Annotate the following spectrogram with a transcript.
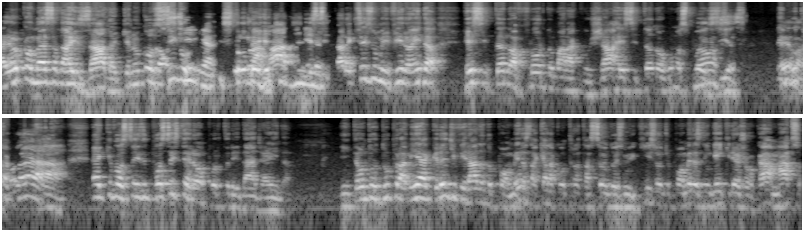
aí eu começo a dar risada, que não consigo. Estou esse cara, é que vocês não me viram ainda recitando a flor do maracujá, recitando algumas poesias. Nossa, Tem muita coisa. É que vocês, vocês terão oportunidade ainda. Então, Dudu, para mim, é a grande virada do Palmeiras naquela contratação em 2015, onde o Palmeiras ninguém queria jogar, Matos,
